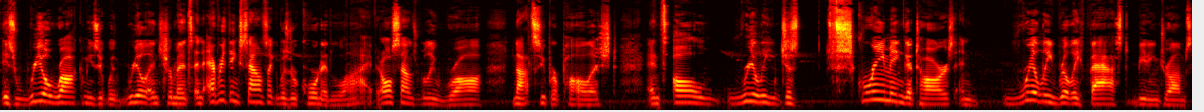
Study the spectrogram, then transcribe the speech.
is real rock music with real instruments, and everything sounds like it was recorded live. It all sounds really raw, not super polished, and it's all really just screaming guitars and really, really fast beating drums.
